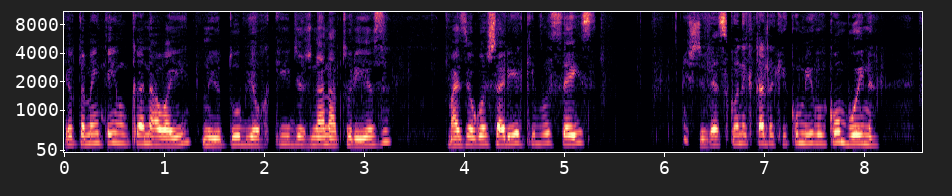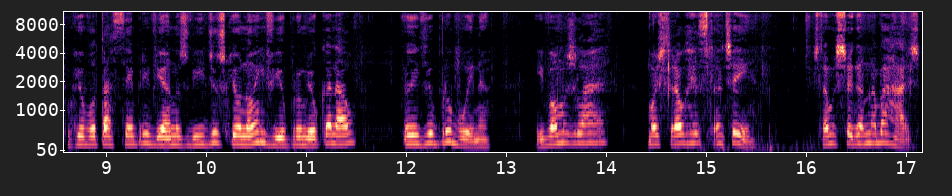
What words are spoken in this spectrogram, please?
Eu também tenho um canal aí no YouTube, Orquídeas na Natureza, mas eu gostaria que vocês estivessem conectados aqui comigo com o Boina, porque eu vou estar sempre enviando os vídeos que eu não envio para o meu canal, eu envio para o Boina. E vamos lá mostrar o restante aí. Estamos chegando na barragem.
